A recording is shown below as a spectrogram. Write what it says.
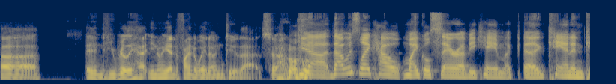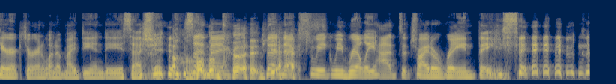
uh and he really had you know he had to find a way to undo that so yeah, that was like how Michael Cera became a, a canon character in one of my D and D sessions, oh, and then good the yes. next week we really had to try to rein things in.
